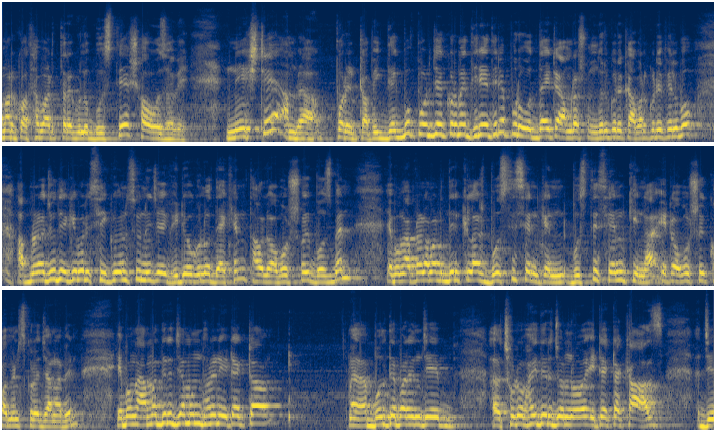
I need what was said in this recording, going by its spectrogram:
আমার কথাবার্তাগুলো বুঝতে সহজ হবে। নেক্সটে আমরা পরের টপিক দেখব। পর্যায়ক্রমে ধীরে ধীরে পুরো অধ্যায়টা আমরা সুন্দর করে কভার করে ফেলব। আপনারা যদি একেবারে সিকোয়েন্স অনুযায়ী ভিডিওগুলো দেখেন, তাহলে অবশ্যই বুঝবেন এবং আপনারা আমাদের ক্লাস বুঝতেছেন কেন বুঝতেছেন কি না এটা অবশ্যই কমেন্টস করে জানাবেন। এবং আমাদের যেমন ধরেন এটা একটা বলতে পারেন যে ছোট ভাইদের জন্য এটা একটা কাজ যে,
